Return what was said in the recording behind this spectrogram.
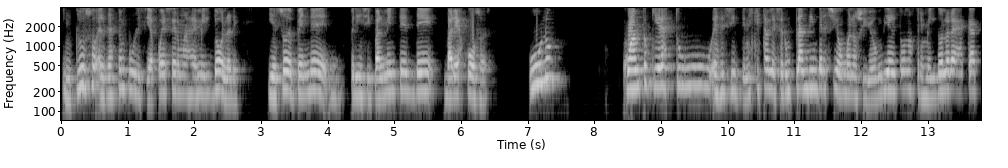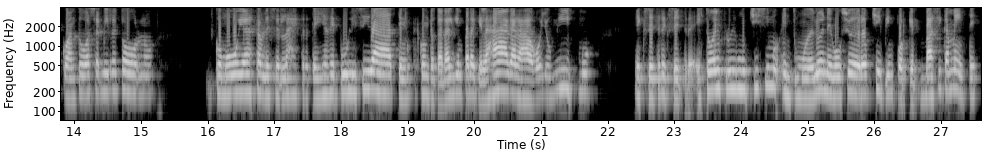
Incluso el gasto en publicidad puede ser más de mil dólares y eso depende principalmente de varias cosas. Uno, ¿Cuánto quieras tú? Es decir, tienes que establecer un plan de inversión. Bueno, si yo invierto unos 3 mil dólares acá, ¿cuánto va a ser mi retorno? ¿Cómo voy a establecer las estrategias de publicidad? ¿Tengo que contratar a alguien para que las haga? ¿Las hago yo mismo? Etcétera, etcétera. Esto va a influir muchísimo en tu modelo de negocio de dropshipping porque básicamente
